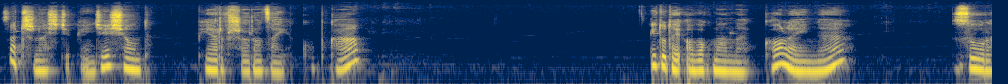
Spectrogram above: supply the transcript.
za 13,50. Pierwszy rodzaj kubka. I tutaj obok mamy kolejny wzór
